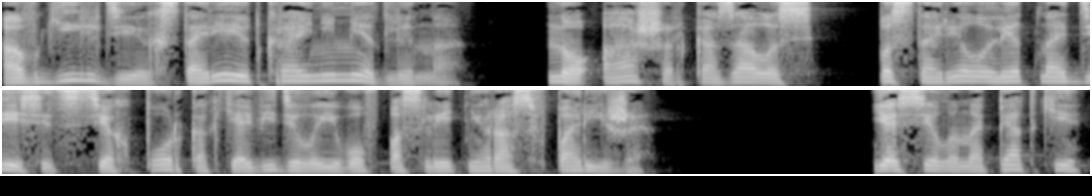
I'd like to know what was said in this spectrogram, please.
а в гильдиях стареют крайне медленно. Но Ашер, казалось, постарел лет на десять с тех пор, как я видела его в последний раз в Париже. Я села на пятки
